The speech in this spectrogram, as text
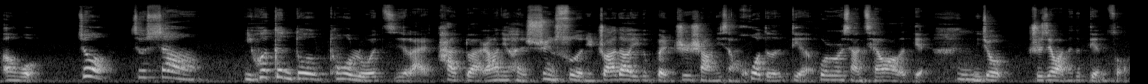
呃，我就就像你会更多的通过逻辑来判断，然后你很迅速的你抓到一个本质上你想获得的点，或者说想前往的点，你就直接往那个点走。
